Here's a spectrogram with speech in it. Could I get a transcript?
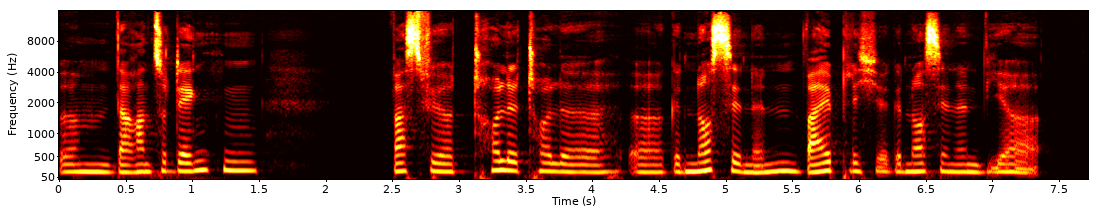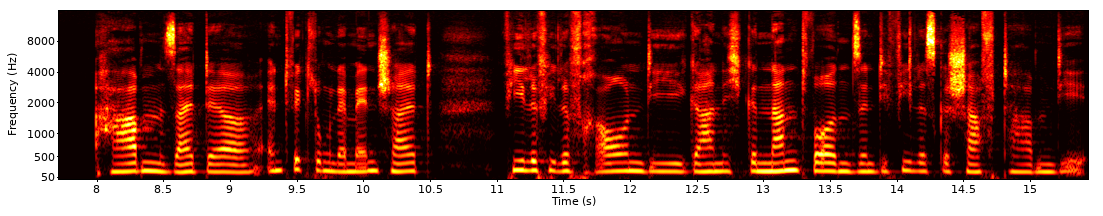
ähm, daran zu denken, was für tolle, tolle äh, Genossinnen, weibliche Genossinnen wir haben seit der Entwicklung der Menschheit. Viele, viele Frauen, die gar nicht genannt worden sind, die vieles geschafft haben, die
